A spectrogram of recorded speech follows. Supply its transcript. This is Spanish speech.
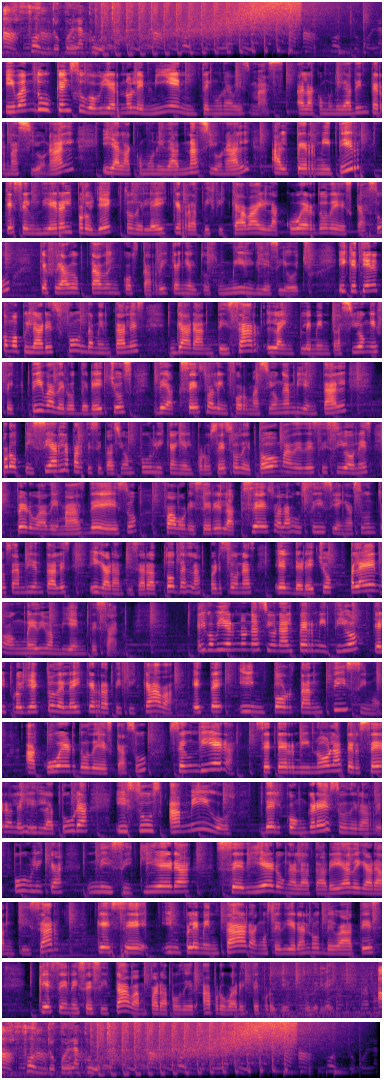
A fondo con la CUT. Iván Duque y su gobierno le mienten una vez más a la comunidad internacional y a la comunidad nacional al permitir que se hundiera el proyecto de ley que ratificaba el acuerdo de Escazú que fue adoptado en Costa Rica en el 2018 y que tiene como pilares fundamentales garantizar la implementación efectiva de los derechos de acceso a la información ambiental propiciar la participación pública en el proceso de toma de decisiones, pero además de eso, favorecer el acceso a la justicia en asuntos ambientales y garantizar a todas las personas el derecho pleno a un medio ambiente sano. El gobierno nacional permitió que el proyecto de ley que ratificaba este importantísimo acuerdo de Escazú se hundiera. Se terminó la tercera legislatura y sus amigos del Congreso de la República ni siquiera se dieron a la tarea de garantizar que se implementaran o se dieran los debates que se necesitaban para poder aprobar este proyecto de ley. A fondo con la CUT.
